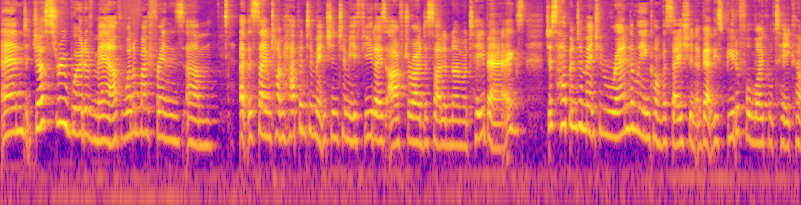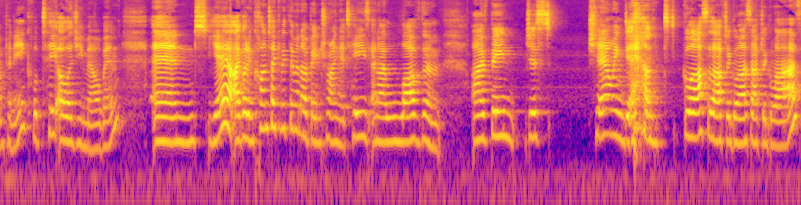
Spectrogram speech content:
And just through word of mouth, one of my friends um, at the same time happened to mention to me a few days after I decided no more tea bags, just happened to mention randomly in conversation about this beautiful local tea company called Teaology Melbourne. And yeah, I got in contact with them and I've been trying their teas and I love them. I've been just chowing down glasses after glass after glass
